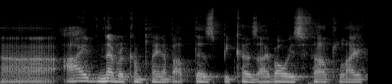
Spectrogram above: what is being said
Uh, I've never complained about this because I've always felt like,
